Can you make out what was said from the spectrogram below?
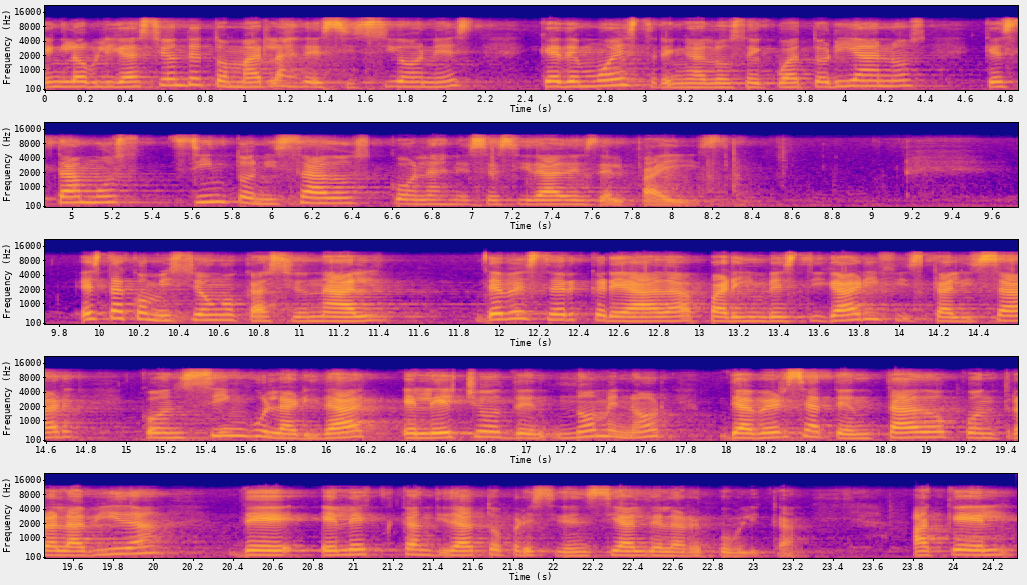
en la obligación de tomar las decisiones que demuestren a los ecuatorianos que estamos sintonizados con las necesidades del país. Esta comisión ocasional debe ser creada para investigar y fiscalizar con singularidad el hecho de no menor de haberse atentado contra la vida del ex candidato presidencial de la República, aquel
